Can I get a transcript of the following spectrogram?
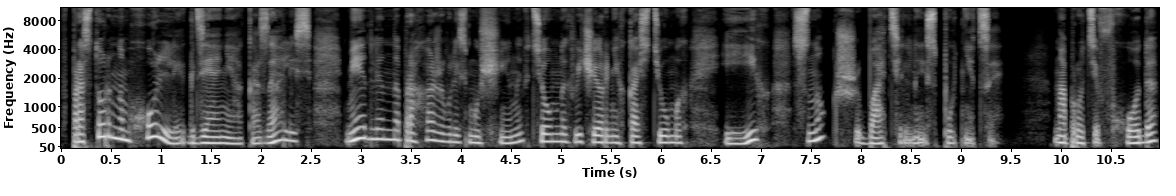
В просторном холле, где они оказались, медленно прохаживались мужчины в темных вечерних костюмах и их сногсшибательные спутницы. Напротив входа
